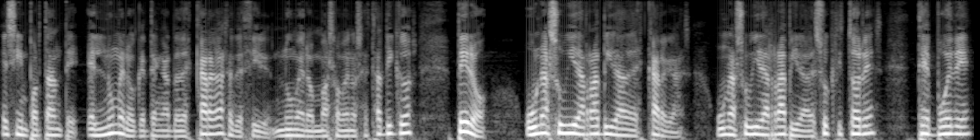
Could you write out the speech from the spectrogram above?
es importante el número que tengas de descargas, es decir, números más o menos estáticos, pero una subida rápida de descargas, una subida rápida de suscriptores, te puede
